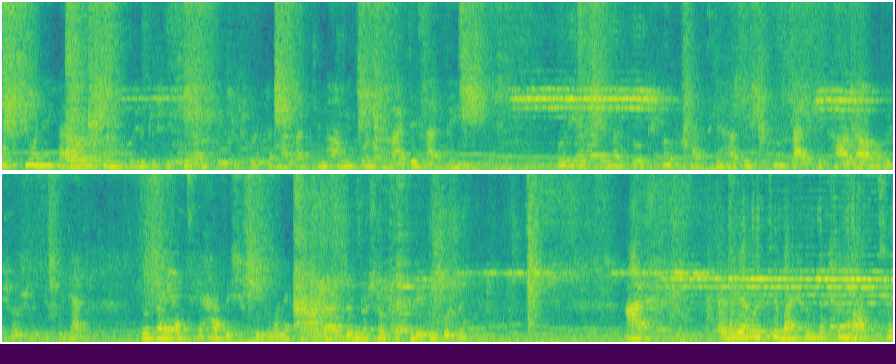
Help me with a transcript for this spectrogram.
উঠছি অনেক আগে বসে টসে ছিলাম কিন্তু শরীরটা ভালো লাগছে না। আমি কোনো কাজে হাত দিইনি। তো রিয়ারা মাত্র উঠল। আজকে হাফি স্কুল, কালকে খাওয়া দাওয়া হবে সরস্বতী পূজা। তো তাই আজকে হাফি স্কুল মানে খাওয়া দাওয়ার জন্য সব কিছু রেডি করবে। আর রিয়া হচ্ছে বাসন টাসন মাজছে।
